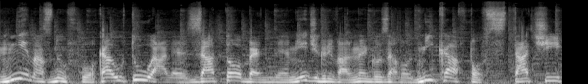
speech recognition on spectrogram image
Nie ma znów walkoutu, ale za to będę mieć grywalnego zawodnika w postaci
